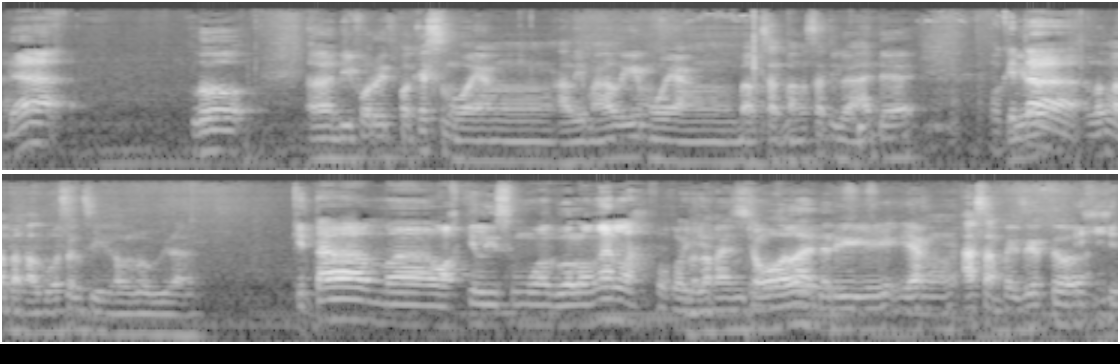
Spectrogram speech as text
ada. Lo eh, di Forbit Podcast mau yang alim-alim mau yang bangsat-bangsat juga ada. Oh, Jadi kita- lo, lo nggak bakal bosen sih kalau lo bilang. kita mewakili semua golongan lah pokoknya. Golongan cowok lah dari yang A sampai Z tuh. Iya.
